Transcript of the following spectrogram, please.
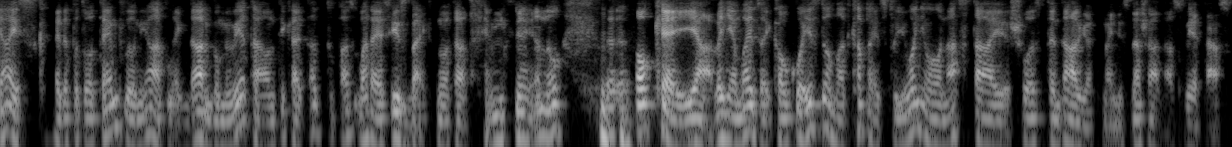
jāizskaida pa to templi un jāatliek dārgumi vietā, un tikai tad tu varēsi izbēgt no tā tempļa. Ja, nu, eh, ok, jā, viņiem vajadzēja kaut ko izdomāt, kāpēc tu joņo un atstāji šos te dārgakmeņus dažādās vietās.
